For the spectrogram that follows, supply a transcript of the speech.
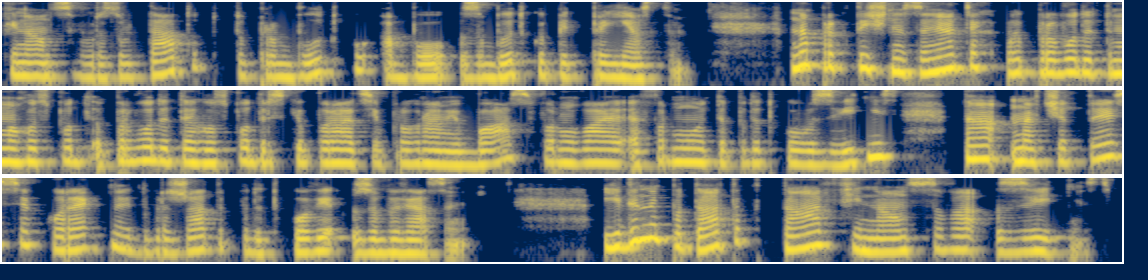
фінансового результату, тобто прибутку або збитку підприємства. На практичних заняттях ви проводите господарські операції в програмі БАС, формуєте податкову звітність та навчитеся коректно відображати податкові зобов'язання. Єдиний податок та фінансова звітність.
